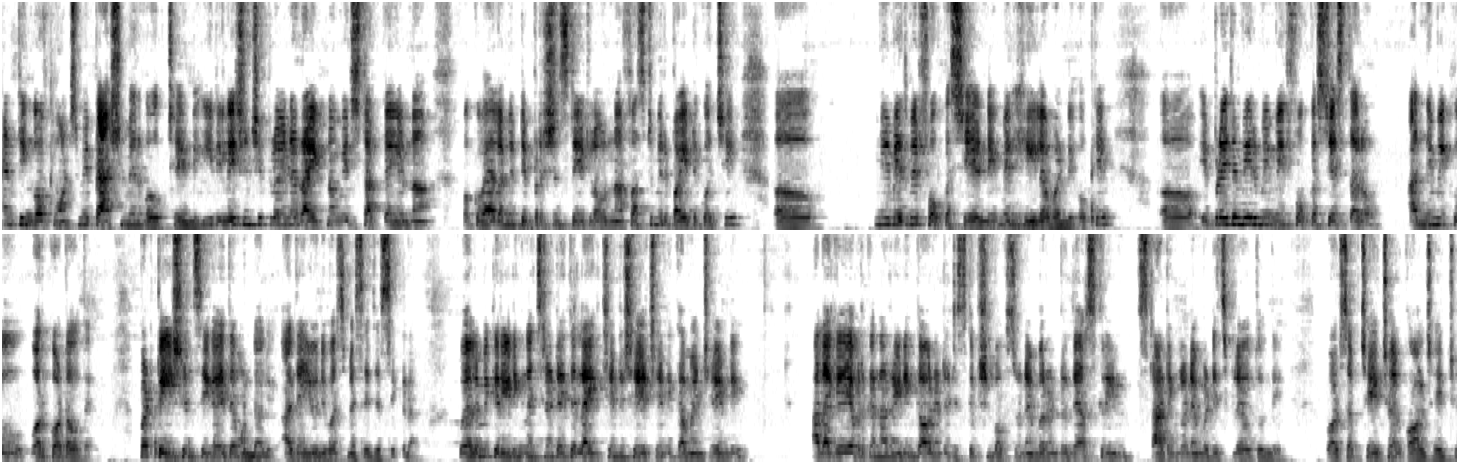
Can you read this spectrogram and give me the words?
అండ్ కింగ్ ఆఫ్ వాంట్స్ మీ ప్యాషన్ మీద వర్క్ చేయండి. ఈ రిలేషన్షిప్లో అయినా రైట్ నా మీరు స్టక్ అయి ఉన్నా ఒకవేళ మీరు డిప్రెషన్ స్టేట్లో ఉన్నా ఫస్ట్ మీరు బయటకు వచ్చి మీ మీద మీరు ఫోకస్ చేయండి మీరు హీల్ అవ్వండి ఓకే? ఎప్పుడైతే మీరు మీ మీద ఫోకస్ చేస్తారో అన్నీ మీకు వర్కౌట్ అవుతాయి. బట్ పేషెన్సీగా అయితే ఉండాలి. అదే యూనివర్స్ మెసేజెస్ ఇక్కడ. ఒకవేళ మీకు రీడింగ్ నచ్చినట్టయితే లైక్ చేయండి షేర్ చేయండి కమెంట్ చేయండి. అలాగే ఎవరికైనా రీడింగ్ కావాలంటే డిస్క్రిప్షన్ బాక్స్లో నెంబర్ ఉంటుంది. ఆ స్క్రీన్ స్టార్టింగ్లో నెంబర్ డిస్ప్లే అవుతుంది. వాట్సాప్ చేయొచ్చు ఆర్ కాల్ చేయొచ్చు.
